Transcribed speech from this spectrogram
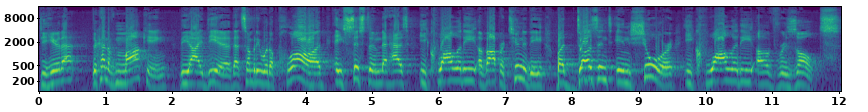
Do you hear that? They're kind of mocking the idea that somebody would applaud a system that has equality of opportunity but doesn't ensure equality of results.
